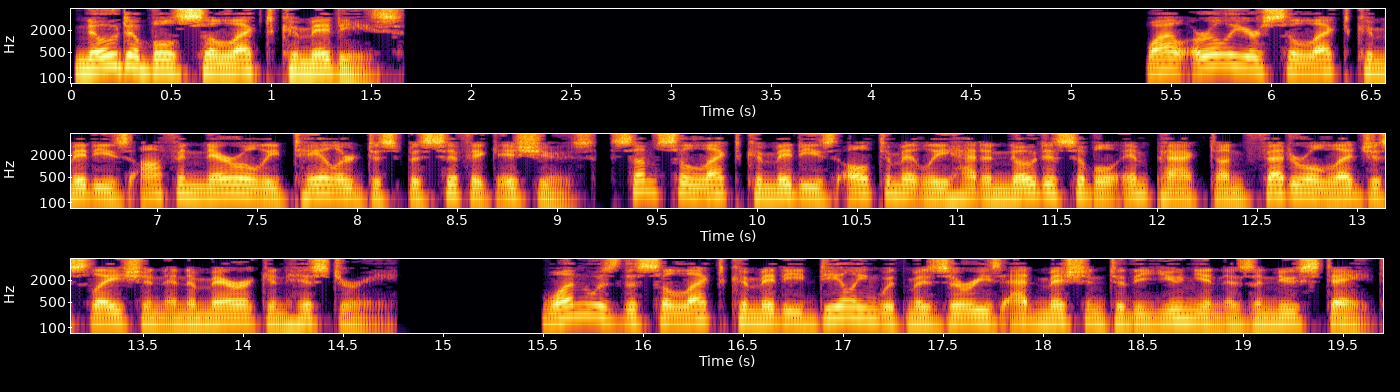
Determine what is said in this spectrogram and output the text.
Notable select committees While earlier select committees often narrowly tailored to specific issues, some select committees ultimately had a noticeable impact on federal legislation and American history. One was the Select Committee dealing with Missouri's admission to the Union as a new state.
